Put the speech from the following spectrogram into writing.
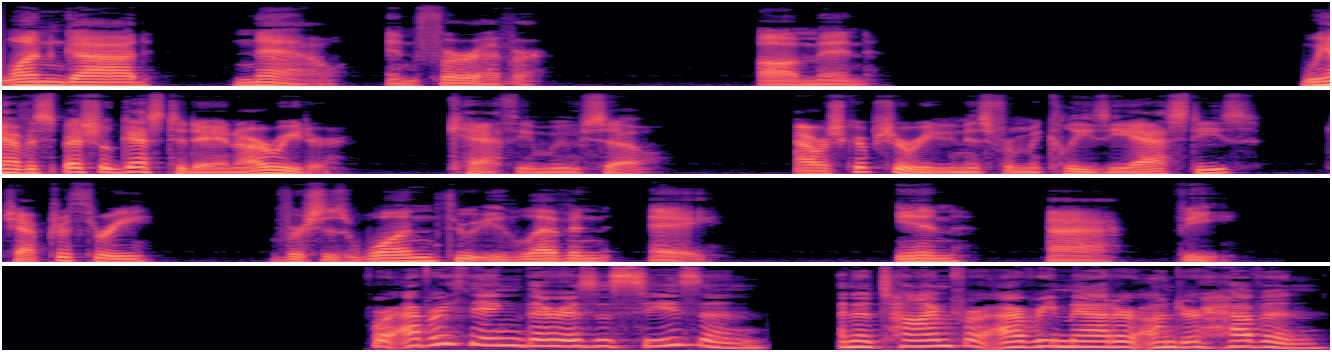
one God, now and forever. Amen. We have a special guest today in our reader, Kathy Musso. Our scripture reading is from Ecclesiastes chapter 3, verses 1 through 11a. NIV. For everything there is a season, and a time for every matter under heaven,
